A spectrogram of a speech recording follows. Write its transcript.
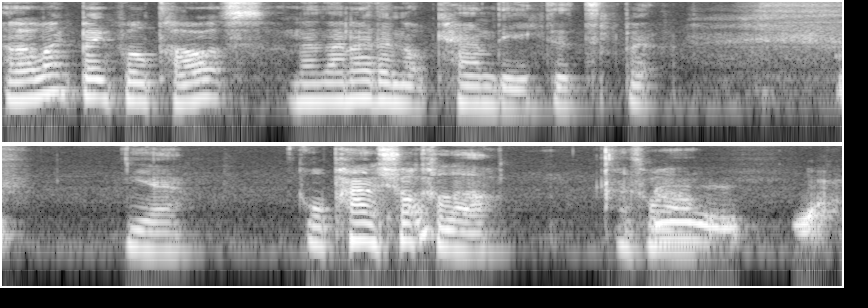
and I like Bakewell tarts. And I know they're not candy, but yeah, or pan chocolat as well. Mm, yes.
